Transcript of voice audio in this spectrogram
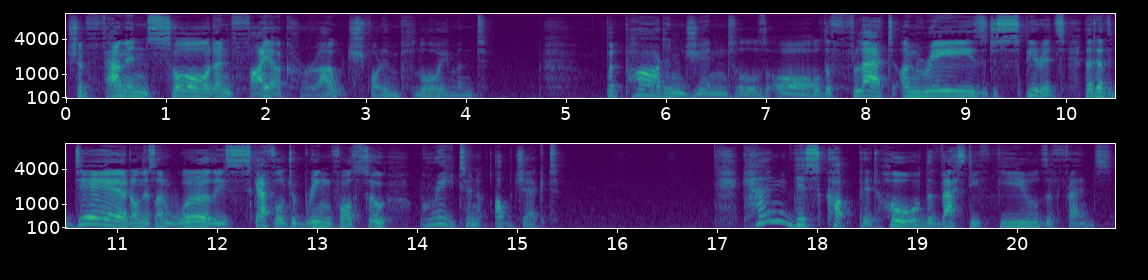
should famine, sword, and fire crouch for employment. But pardon, gentles all, the flat, unraised spirits that hath dared on this unworthy scaffold to bring forth so great an object. Can this cockpit hold the vasty fields of France?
